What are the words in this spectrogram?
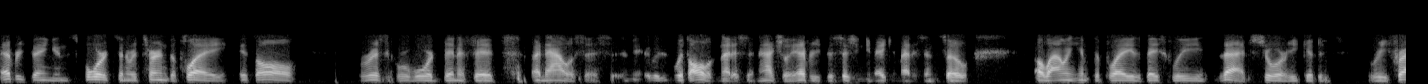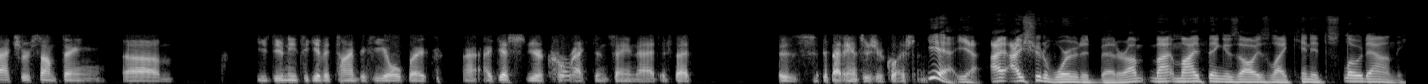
everything in sports and return to play, it's all risk reward benefit analysis with all of medicine. Actually, every decision you make in medicine. So allowing him to play is basically that. Sure, he could refracture something. Um, you do need to give it time to heal, but I I guess you're correct in saying that. If that is, if that answers your question. Yeah, yeah. I, I should have worded it better. I'm, my my thing is always like, can it slow down the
